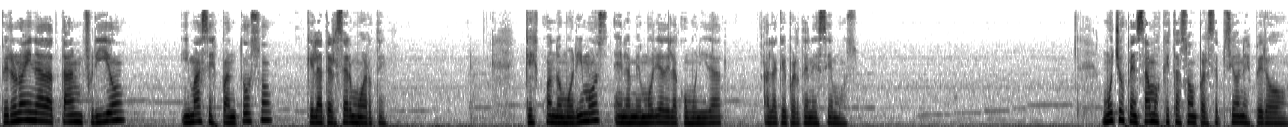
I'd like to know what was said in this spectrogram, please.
Pero no hay nada tan frío y más espantoso que la tercer muerte, que es cuando morimos en la memoria de la comunidad a la que pertenecemos. Muchos pensamos que estas son percepciones, pero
